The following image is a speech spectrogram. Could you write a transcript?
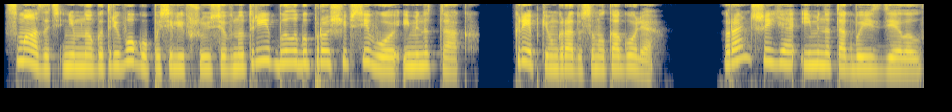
Смазать немного тревогу, поселившуюся внутри, было бы проще всего именно так. Крепким градусом алкоголя. Раньше я именно так бы и сделал.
